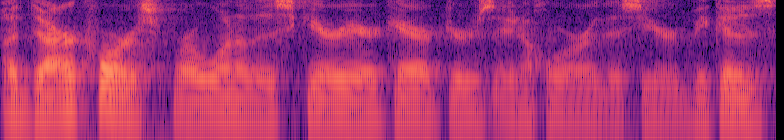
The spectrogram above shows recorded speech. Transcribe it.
a dark horse for one of the scarier characters in horror this year because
